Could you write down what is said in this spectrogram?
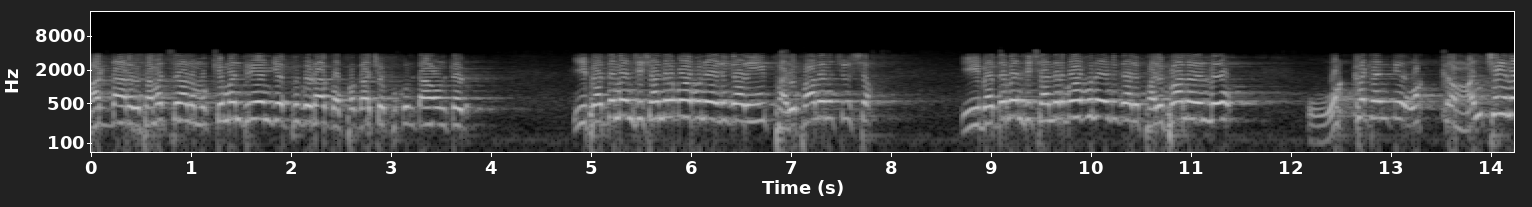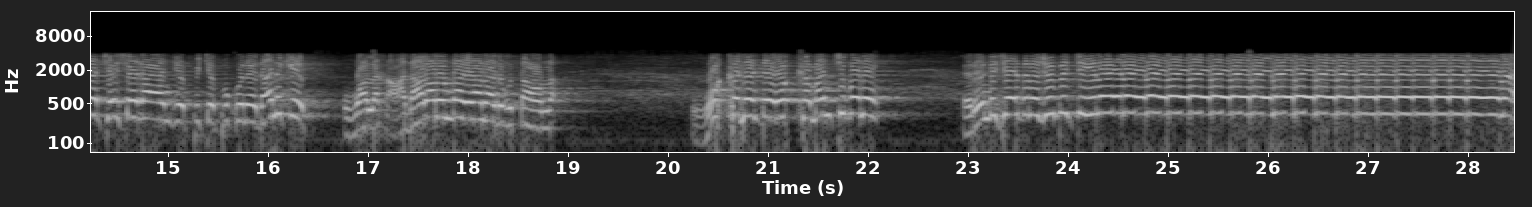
పద్నాలుగు సంవత్సరాలు ముఖ్యమంత్రి అని చెప్పి కూడా గొప్పగా చెప్పుకుంటా ఉంటాడు. ఈ పెద్ద మనిషి చంద్రబాబు నాయుడు గారి పరిపాలన చూశాం. ఈ పెద్ద మనిషి చంద్రబాబు నాయుడు గారి పరిపాలనలో ఒక్కటంటే ఒక్క మంచైనా చేశాడా అని చెప్పి చెప్పుకునే దానికి వాళ్ళకి ఆధారాలు ఉన్నాయా అని అడుగుతా ఉన్నా ఒక్కటంటే ఒక్క మంచి పని రెండు చేతులు చూపించి ఇలా ఇలా ఇలా ఇలా ఇలా ఇలా ఇలా ఇలా ఇలా ఇలా ఇలా ఇలా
